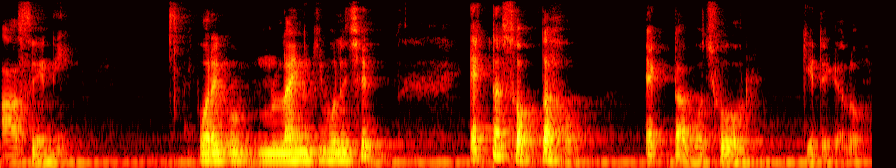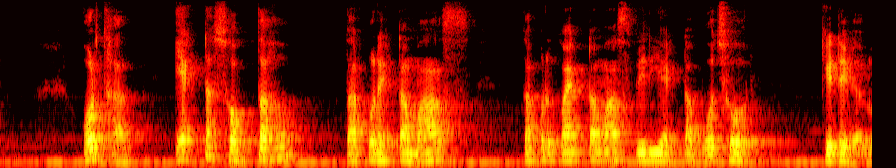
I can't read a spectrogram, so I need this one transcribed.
আসেনি। পরে লাইন কি বলেছে? একটা সপ্তাহ, একটা বছর কেটে গেল। অর্থাৎ একটা সপ্তাহ, তারপর একটা মাস, তারপরে কয়েকটা মাস পেরিয়ে একটা বছর কেটে গেল।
